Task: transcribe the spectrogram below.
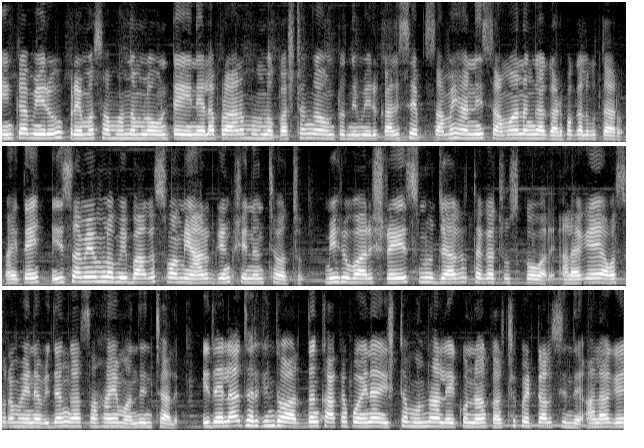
ఇంకా మీరు ప్రేమ సంబంధంలో ఉంటే ఈ నెల ప్రారంభంలో కష్టంగా ఉంటుంది. మీరు కలిసే సమయాన్ని సమానంగా గడపగలుగుతారు. అయితే ఈ సమయంలో మీ భాగస్వామి ఆరోగ్యం క్షీణించవచ్చు. మీరు వారి శ్రేయస్సును జాగ్రత్తగా చూసుకోవాలి. అలాగే అవసరమైన విధంగా సహాయం అందించాలి. ఇది ఎలా జరిగిందో అర్థం కాకపోయినా ఇష్టం ఉన్నా లేకున్నా ఖర్చు పెట్టాల్సిందే. అలాగే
